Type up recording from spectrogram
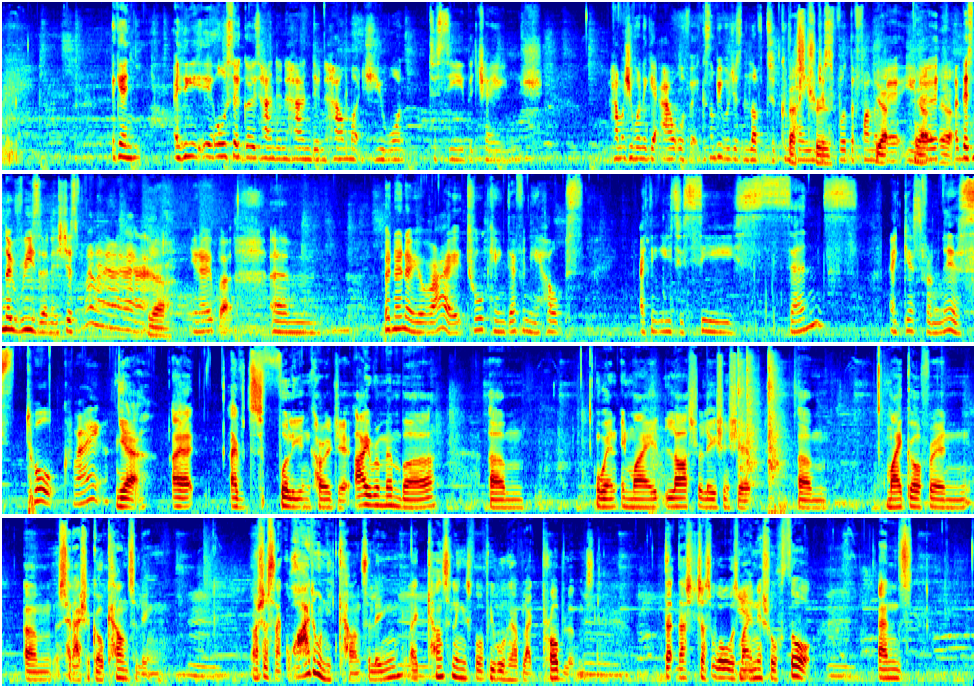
again, I think it also goes hand in hand in how much you want to see the change. How much you want to get out of it, because some people just love to complain just for the fun Yeah, of it, you yeah, know. yeah. Like there's no reason; it's just Yeah. you know. But, um, but no, no, you're right. Talking definitely helps. I think you to see sense. I guess from this talk, right? Yeah, I I fully encourage it. I remember um, when in my last relationship, um, my girlfriend um, said I should go counseling. I was just like, well, I don't need counseling. Like counseling is for people who have like problems. That that's just what was my initial thought, mm. and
